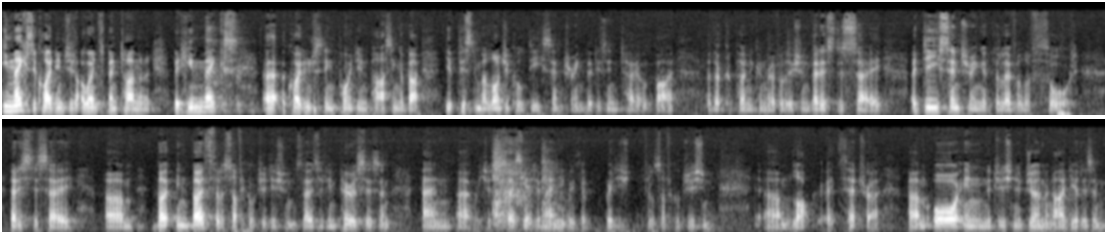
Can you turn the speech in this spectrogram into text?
he makes a quite interesting, I won't spend time on it, but he makes uh, a quite interesting point in passing about the epistemological decentering that is entailed by uh, the Copernican revolution. That is to say, a decentering at the level of thought. That is to say, um, but in both philosophical traditions, those of empiricism and uh, which is associated mainly with the British philosophical tradition, um, Locke, etc., um, or in the tradition of German idealism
